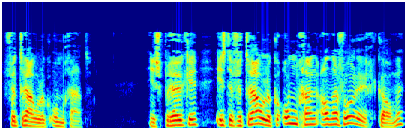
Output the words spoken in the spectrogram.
vertrouwelijk omgaat. In spreuken is de vertrouwelijke omgang al naar voren gekomen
